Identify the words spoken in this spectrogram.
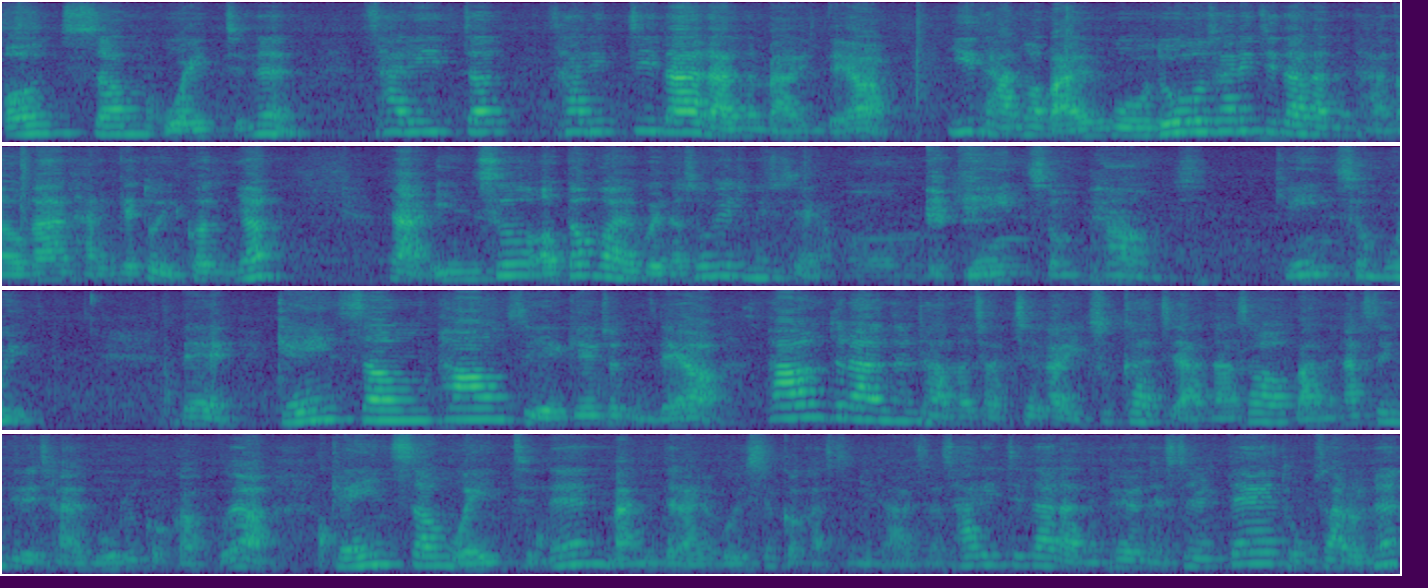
on some weight는 살이 쪄, 살이 찌다라는 말인데요. 이 단어 말고도 살이 찌다라는 단어가 다른 게 또 있거든요. 자, 인수 어떤 거 알고 있나 소개 좀 해주세요. Um, gain some pounds. Gain some weight. 네, gain some pounds 얘기해 줬는데요. pound라는 단어 자체가 익숙하지 않아서 많은 학생들이 잘 모를 것 같고요. gain some weight는 많이들 알고 있을 것 같습니다. 그래서 살이 찌다라는 표현을 쓸 때 동사로는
